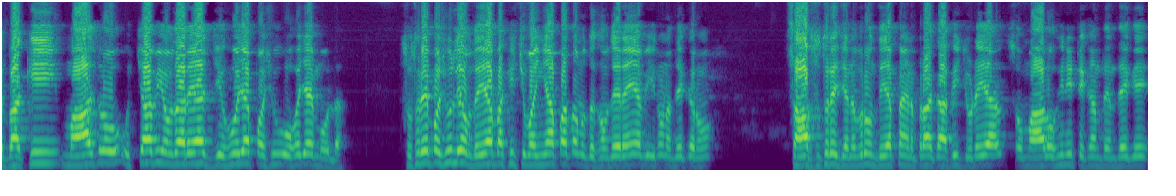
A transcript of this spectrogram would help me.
ਤੇ ਬਾਕੀ ਮਾਲ ਚਲੋ ਉੱਚਾ ਵੀ ਆਉਂਦਾ ਰਿਹਾ, ਜਿਹੋ ਜਿਹਾ ਪਸ਼ੂ, ਉਹੋ ਜਿਹਾ ਮੁੱਲ। ਸੁਥਰੇ ਪਸ਼ੂ ਲਿਆਉਂਦੇ ਆ, ਬਾਕੀ ਚਵਾਈਆਂ ਆਪਾਂ ਤੁਹਾਨੂੰ ਦਿਖਾਉਂਦੇ ਰਹੇ ਆ ਵੀਰ ਹੁਣਾਂ ਦੇ ਘਰੋਂ। ਸਾਫ਼ ਸੁਥਰੇ ਜਾਨਵਰ ਹੁੰਦੇ ਆ ਭੈਣ ਭਰਾ ਕਾਫੀ ਜੁੜੇ ਆ, ਸੋ ਮਾਲ ਉਹੀ ਨਹੀਂ ਟਿਕਣ ਦਿੰਦੇਗੇ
